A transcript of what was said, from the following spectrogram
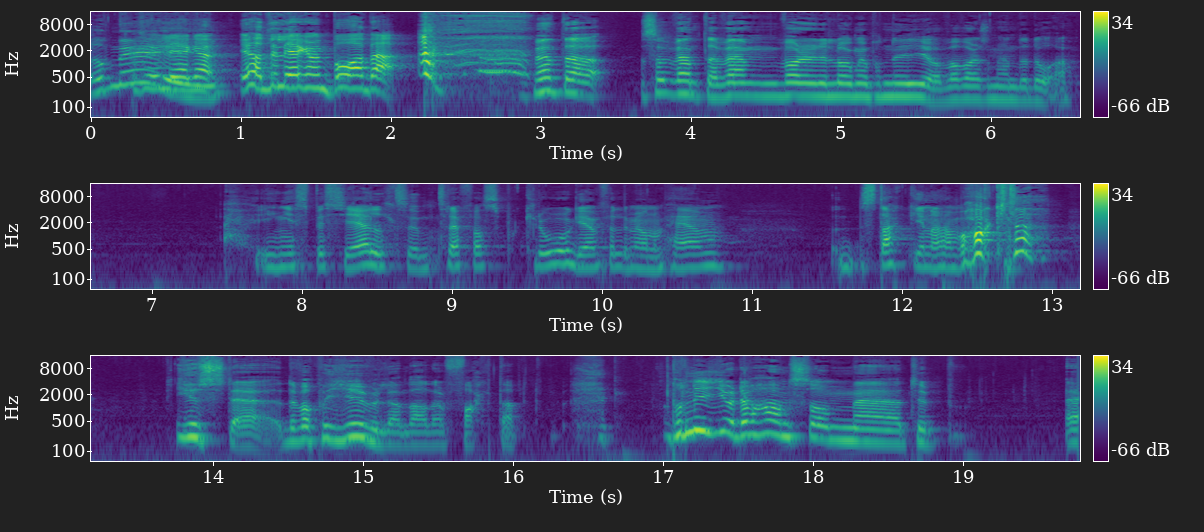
Åh jag, nej. legat, jag hade legat med båda. Vänta, så vänta, vem var det du låg med på nyår? Vad var det som hände då? Inget speciellt, sen träffas på krogen, följde med honom hem. Stack innan han vaknade. Just det, det var på julen då hade han fucked up. På nyår, det var han som eh, typ... Eh,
